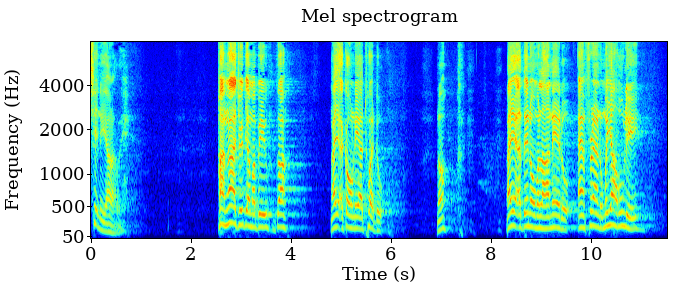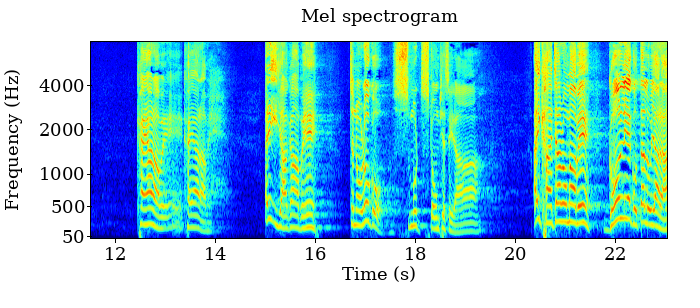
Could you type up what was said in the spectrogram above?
ချစ်နေရတာပဲဟာငါအကျွေးပြန်မပေးဘူးသွားငါရဲ့အကောင့်တွေကထွက်တို့နော်ငါရဲ့အသင်းတော်မလာနဲ့တို့ and friend တို့မရဘူးလေခံရတာပဲခံရတာပဲအဲ့ဒီအရာကပဲကျွန်တော်တို့ကို smooth stone ဖြစ်စေတာအဲ့ခါကြတော့မှပဲဂွန်လျက်ကိုတတ်လို့ရတာ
